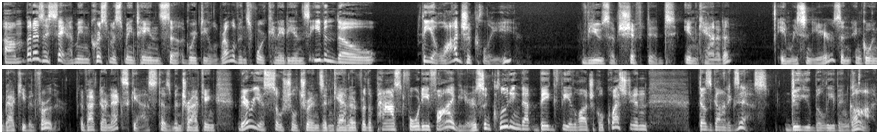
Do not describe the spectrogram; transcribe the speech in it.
Um, but as I say, I mean, Christmas maintains a great deal of relevance for Canadians, even though theologically views have shifted in Canada in recent years and, and going back even further. In fact, our next guest has been tracking various social trends in Canada for the past 45 years, including that big theological question Does God exist? Do you believe in God?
